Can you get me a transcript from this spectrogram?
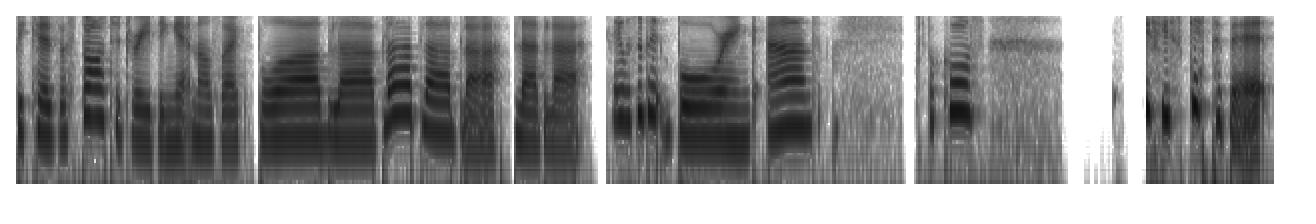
because I started reading it and I was like blah blah blah blah blah blah blah. It was a bit boring, and of course, if you skip a bit,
